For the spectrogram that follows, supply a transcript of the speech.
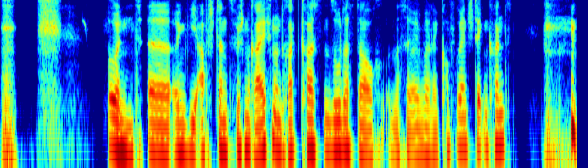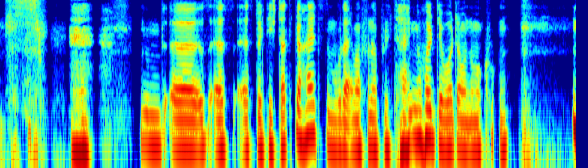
und äh, irgendwie Abstand zwischen Reifen und Radkasten so, dass da auch, dass du einfach deinen Kopf reinstecken kannst. und äh, ist erst, erst durch die Stadt geheizt und wurde einmal von der Polizei eingeholt, der wollte aber nur mal gucken.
